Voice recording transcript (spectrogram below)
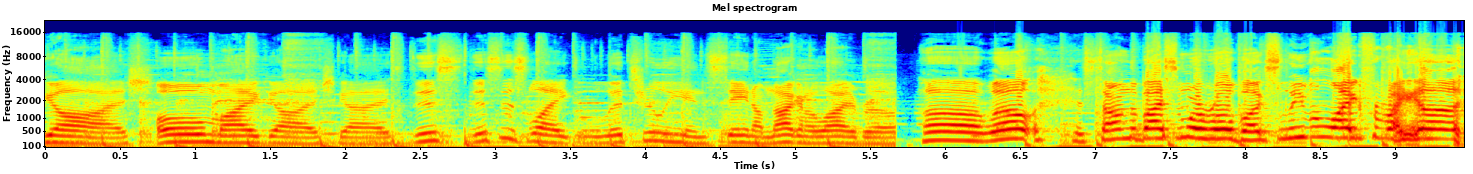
gosh. Oh my gosh, guys. This this is like literally insane. I'm not gonna lie, bro. Uh, well, it's time to buy some more Robux. Leave a like for my, uh,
